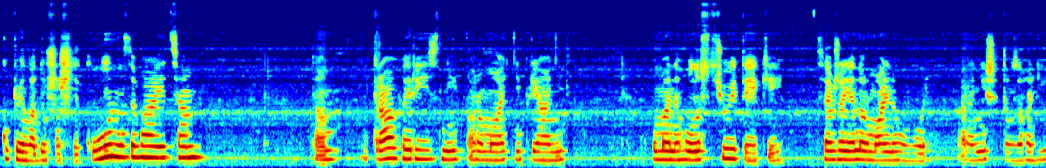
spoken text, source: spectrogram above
Купила до шашлику, називається. Там трави різні, ароматні, пряні. У мене голос чуєте який? Це вже я нормально говорю. А раніше то взагалі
